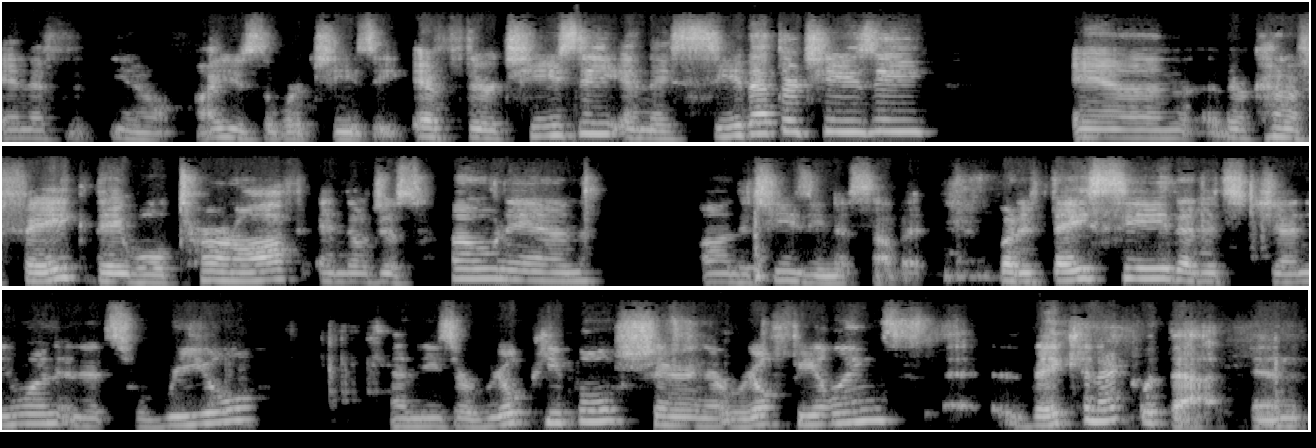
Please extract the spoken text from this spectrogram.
And if you know i use the word cheesy. If they're cheesy and they see that they're cheesy and they're kind of fake they will turn off and they'll just hone in on the cheesiness of it. But if they see that it's genuine and it's real and these are real people sharing their real feelings they connect with that and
